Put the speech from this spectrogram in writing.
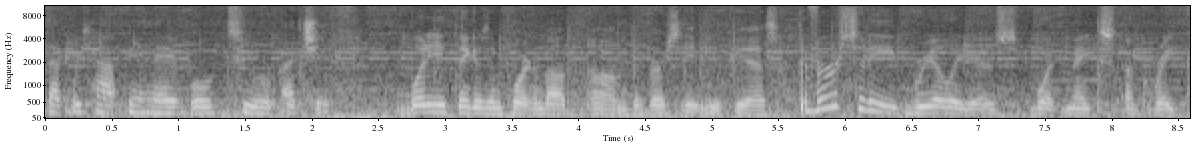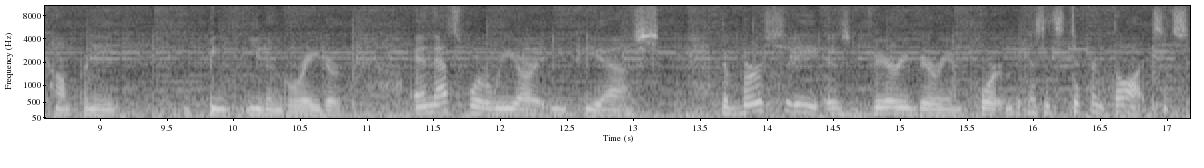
that we have been able to achieve. What do you think is important about um, diversity at UPS? Diversity really is what makes a great company be even greater. And that's where we are at UPS. Diversity is very, very important because it's different thoughts. It's,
